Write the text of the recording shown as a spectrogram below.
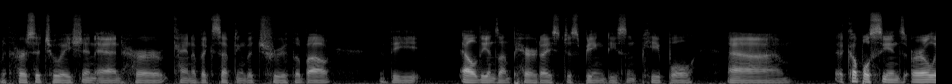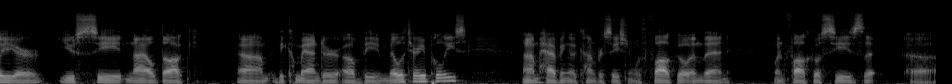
with her situation and her kind of accepting the truth about the Eldians on Paradis just being decent people. Um, a couple scenes earlier, you see Nile Dok, um, the commander of the military police, um, having a conversation with Falco, and then when Falco sees that uh,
